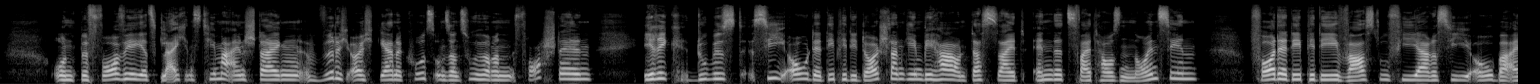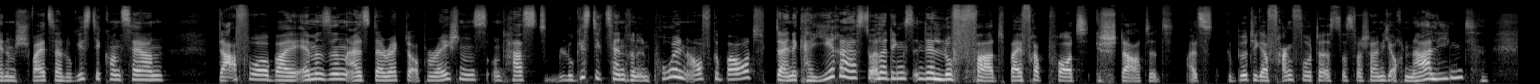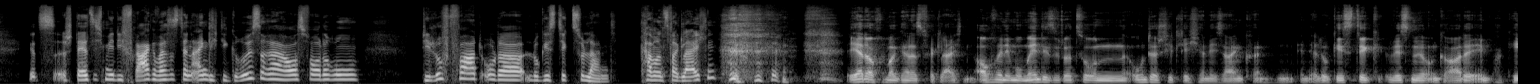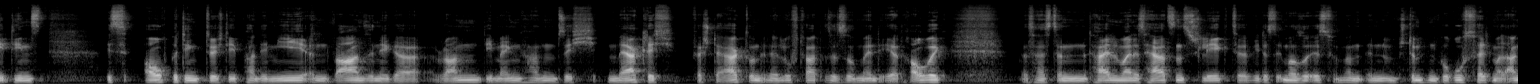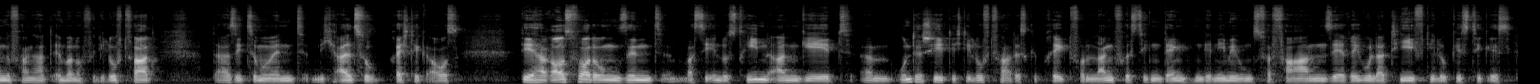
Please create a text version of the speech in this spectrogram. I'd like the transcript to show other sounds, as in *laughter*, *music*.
Und bevor wir jetzt gleich ins Thema einsteigen, würde ich euch gerne kurz unseren Zuhörern vorstellen. Erik, du bist CEO der DPD Deutschland GmbH und das seit Ende 2019. Vor der DPD warst du vier Jahre CEO bei einem Schweizer Logistikkonzern davor bei Amazon als Director Operations und hast Logistikzentren in Polen aufgebaut. Deine Karriere hast du allerdings in der Luftfahrt bei Fraport gestartet. Als gebürtiger Frankfurter ist das wahrscheinlich auch naheliegend. Jetzt stellt sich mir die Frage, was ist denn eigentlich die größere Herausforderung, die Luftfahrt oder Logistik zu Land? Kann man es vergleichen? *laughs* *laughs* ja, doch, man kann es vergleichen. Auch wenn im Moment die Situationen unterschiedlicher nicht sein könnten. In der Logistik wissen wir und gerade im Paketdienst ist auch bedingt durch die Pandemie ein wahnsinniger Run. Die Mengen haben sich merklich verstärkt und in der Luftfahrt ist es im Moment eher traurig. Das heißt, ein Teil meines Herzens schlägt, äh, wie das immer so ist, wenn man in einem bestimmten Berufsfeld mal angefangen hat, immer noch für die Luftfahrt. Da sieht es im Moment nicht allzu prächtig aus. Die Herausforderungen sind, was die Industrien angeht, ähm, unterschiedlich. Die Luftfahrt ist geprägt von langfristigen Denken, Genehmigungsverfahren, sehr regulativ. Die Logistik ist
